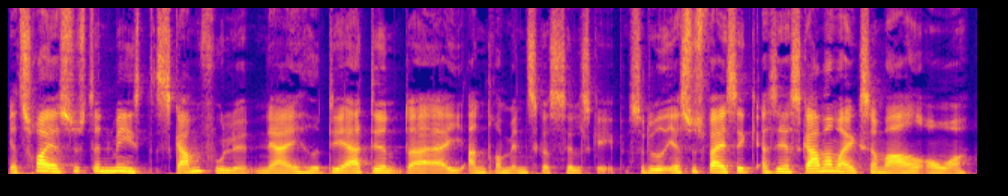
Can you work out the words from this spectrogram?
jeg tror, jeg synes, den mest skamfulde nærhed, det er den, der er i andre menneskers selskab. Så du ved, jeg synes faktisk ikke, altså jeg skammer mig ikke så meget over,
